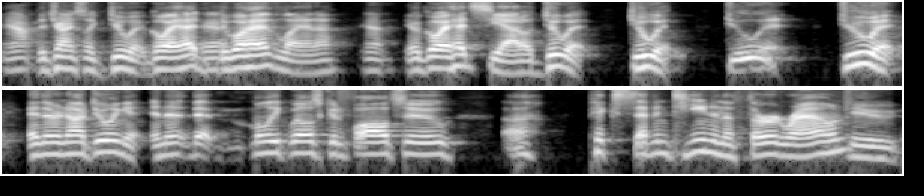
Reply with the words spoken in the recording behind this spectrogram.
Yeah, The Giants like, do it. Go ahead. Yeah. Go ahead, Atlanta. Yeah. You know, go ahead, Seattle. Do it. Do it. Do it. Do it. And they're not doing it. And then that Malik Willis could fall to uh, pick 17 in the third round. dude.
